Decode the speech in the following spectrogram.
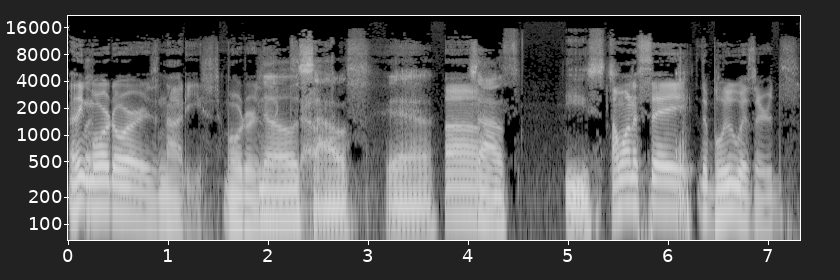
I think Mordor is not east. Mordor is No, like south. Yeah, Um, south east. I want to say the Blue Wizards,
